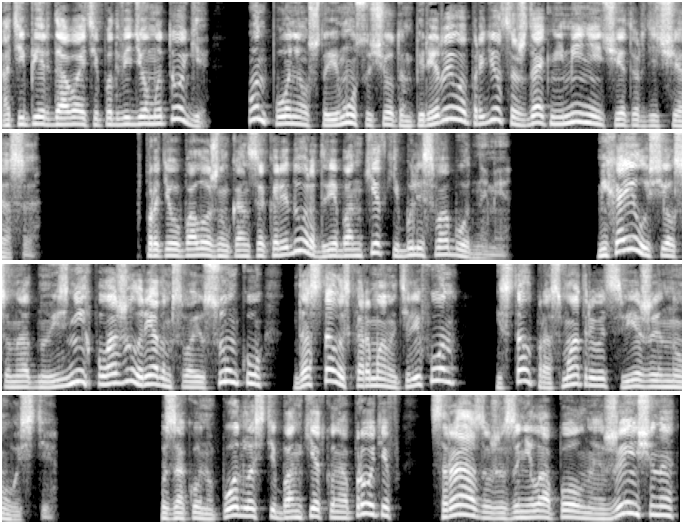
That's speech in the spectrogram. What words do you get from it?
«А теперь давайте подведем итоги», он понял, что ему с учетом перерыва придется ждать не менее четверти часа противоположном конце коридора две банкетки были свободными. Михаил уселся на одну из них, положил рядом свою сумку, достал из кармана телефон и стал просматривать свежие новости. По закону подлости банкетку напротив сразу же заняла полная женщина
